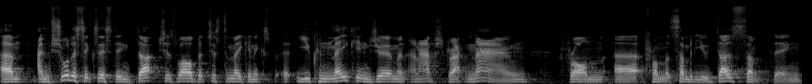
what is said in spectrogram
Um, I'm sure this exists in Dutch as well, but just to make an, you can make in German an abstract noun from, uh, from somebody who does something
